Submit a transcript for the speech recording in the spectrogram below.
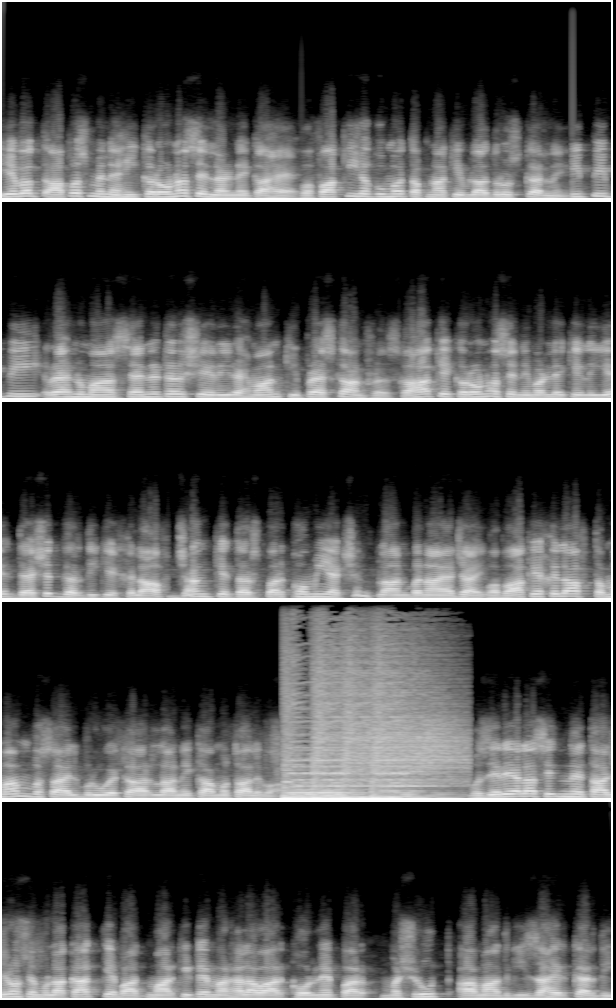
ये वक्त आपस में नहीं, कोरोना से लड़ने का है। वफाकी हुकूमत अपना किबला दुरुस्त कर ले। पी पी पी रहनुमा सेनेटर शेरी रहमान की प्रेस कॉन्फ्रेंस कहा की कोरोना ऐसी निमड़ने के लिए दहशत गर्दी के खिलाफ जंग के तर्ज आरोप कौमी एक्शन प्लान बनाया जाए। वबा के खिलाफ तमाम वसाइल बरूए कार लाने का मुतालबा। वज़ीर अला सिंध ने ताजरों से मुलाकात के बाद मार्केटें मरहलावार खोलने पर मशरूत आमादगी ज़ाहिर कर दी।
